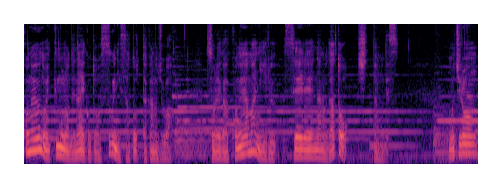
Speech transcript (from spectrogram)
この世の生き物でないことをすぐに悟った彼女はそれがこの山にいる精霊なのだと知ったのです。もちろん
